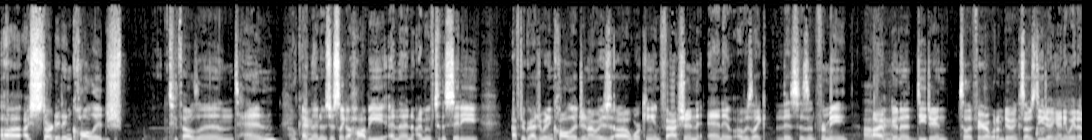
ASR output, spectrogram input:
Uh, I started in college. 2010 Okay. and then it was just like a hobby and then i moved to the city after graduating college and i was uh, working in fashion and it, i was like this isn't for me. I'm gonna dj until i figure out what i'm doing because i was djing anyway to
